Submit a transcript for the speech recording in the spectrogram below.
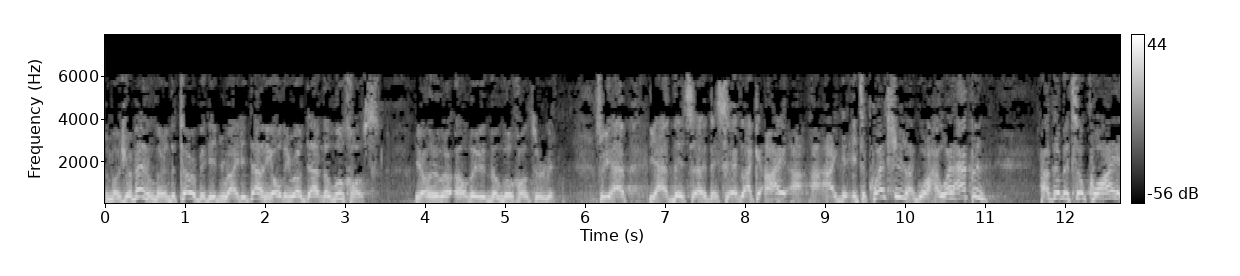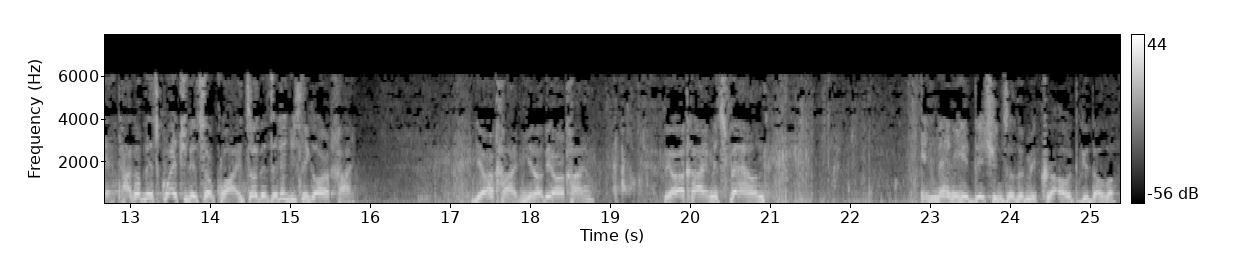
Moshe Rabbeinu learned the Torah, but he didn't write it down. He only wrote down the luchos. He only, only the luchos were written. So you have, you have this, uh, this like I, I, I, it's a question. I go, what happened? How come it's so quiet? How come this question is so quiet? So there's an interesting Orach The Orach you know the Orach The Orach is found in many editions of the Mikraot Gedolot,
